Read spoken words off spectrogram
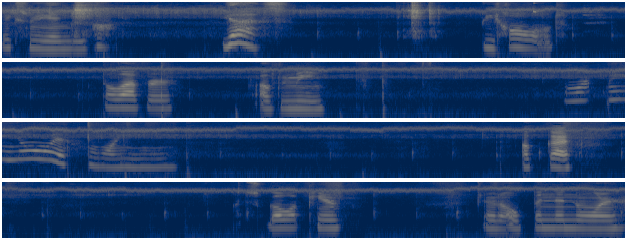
Makes me angry. yes! Behold the lever of me. Let me know if I... Okay. Let's go up here and open the door.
